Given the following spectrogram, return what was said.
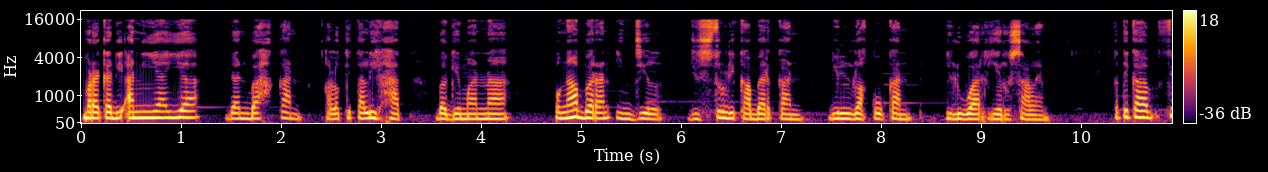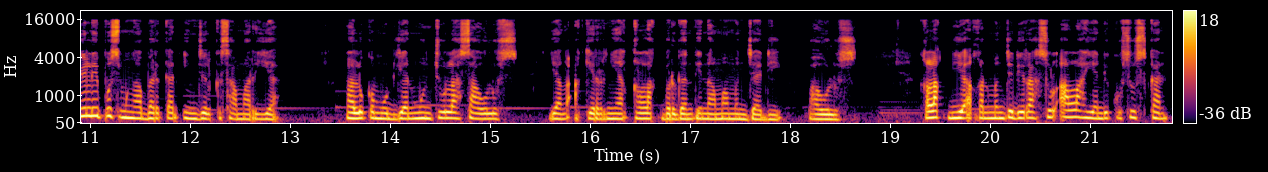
Mereka dianiaya dan bahkan kalau kita lihat bagaimana pengabaran Injil justru dikabarkan, dilakukan di luar Yerusalem. Ketika Filipus mengabarkan Injil ke Samaria, lalu kemudian muncullah Saulus yang akhirnya kelak berganti nama menjadi Paulus. Kelak dia akan menjadi rasul Allah yang dikhususkan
